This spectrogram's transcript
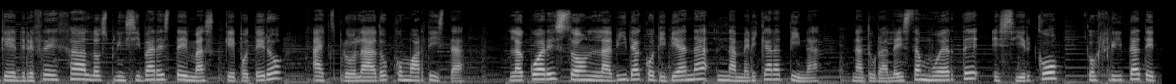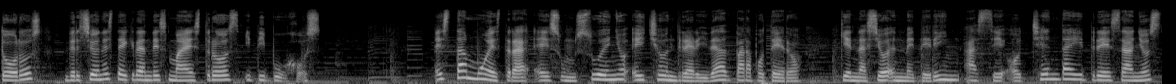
que refleja los principales temas que Potero ha explorado como artista, las cuales son la vida cotidiana en América Latina, naturaleza, muerte, el circo, corrida de toros, versiones de grandes maestros y dibujos. Esta muestra es un sueño hecho en realidad para Potero, quien nació en Medellín hace 83 años,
